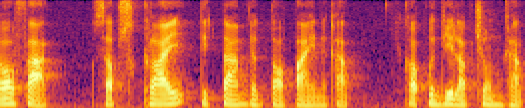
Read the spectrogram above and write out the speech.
ก็ฝาก subscribe ติดตามกันต่อไปนะครับ ขอบคุณที่รับชมครับ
